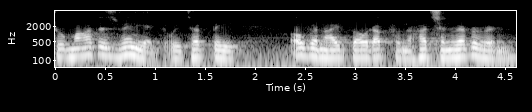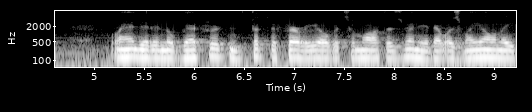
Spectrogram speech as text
to Martha's Vineyard. We took the overnight boat up from the Hudson River and landed in New Bedford and took the ferry over to Martha's Vineyard. That was my only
